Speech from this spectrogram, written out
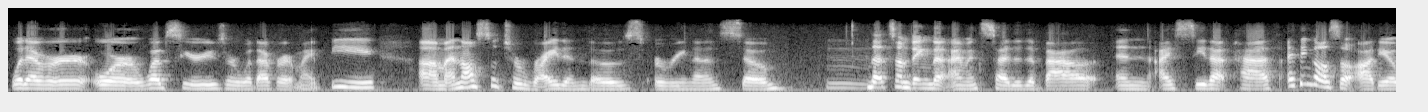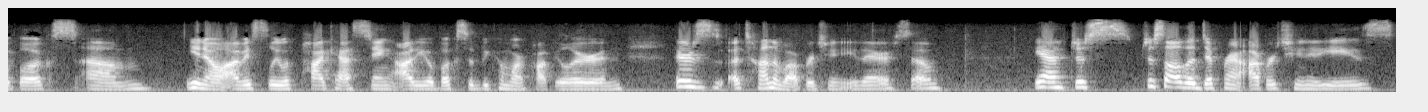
whatever or web series or whatever it might be um, and also to write in those arenas so Mm. That's something that I'm excited about, and I see that path. I think also audiobooks. Um, you know, obviously with podcasting, audiobooks have become more popular, and there's a ton of opportunity there. So, yeah, just just all the different opportunities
